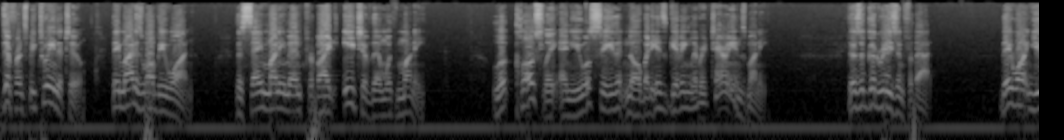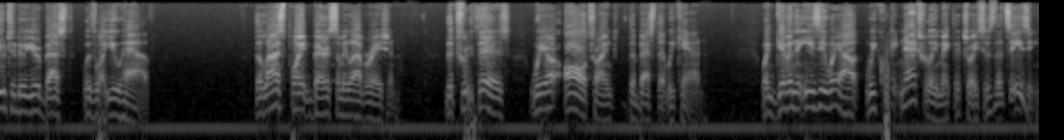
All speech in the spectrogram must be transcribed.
difference between the two. They might as well be one. The same money men provide each of them with money. Look closely and you will see that nobody is giving libertarians money. There's a good reason for that. They want you to do your best with what you have. The last point bears some elaboration. The truth is, We are all trying the best that we can. When given the easy way out, we quite naturally make the choices that's easy.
